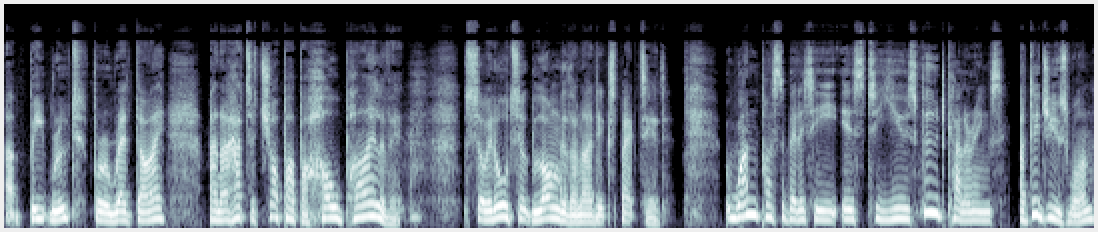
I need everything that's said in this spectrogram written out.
a beetroot, for a red dye, and I had to chop up a whole pile of it. So it all took longer than I'd expected. One possibility is to use food colourings. I did use one.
